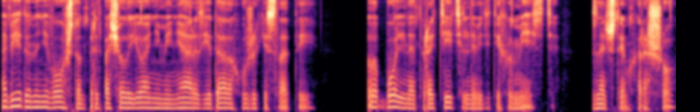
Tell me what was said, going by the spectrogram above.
Обида на него, что он предпочел ее, а не меня, разъедала хуже кислоты. Было больно и отвратительно видеть их вместе, знать, что им хорошо,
